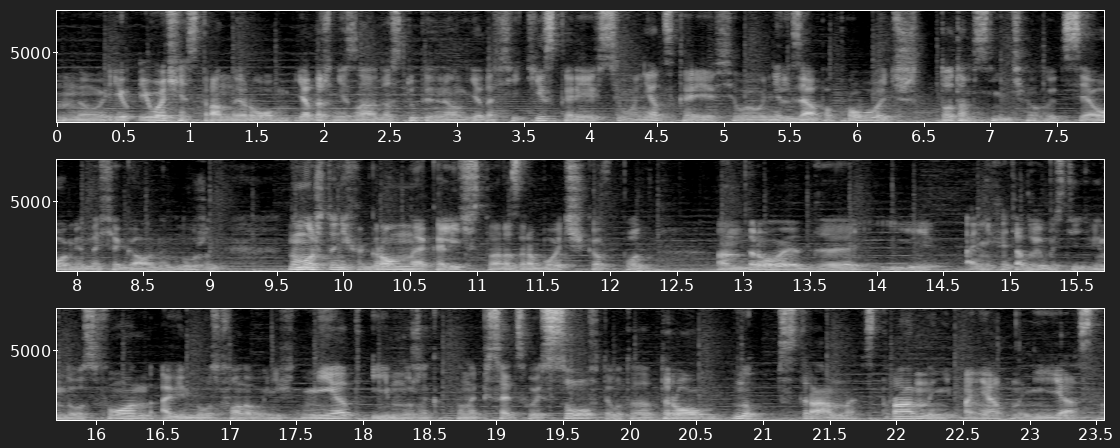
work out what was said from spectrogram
Ну и, и очень странный ROM. Я даже не знаю, доступен ли он где-то в сети, скорее всего нет, скорее всего его нельзя попробовать. Что там с ним делают Xiaomi, нафига он им нужен. Ну может у них огромное количество разработчиков под Android, и они хотят выпустить Windows Phone, а Windows Phone у них нет, и им нужно как-то написать свой софт, и вот этот ROM. Ну, странно, странно, непонятно, неясно.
